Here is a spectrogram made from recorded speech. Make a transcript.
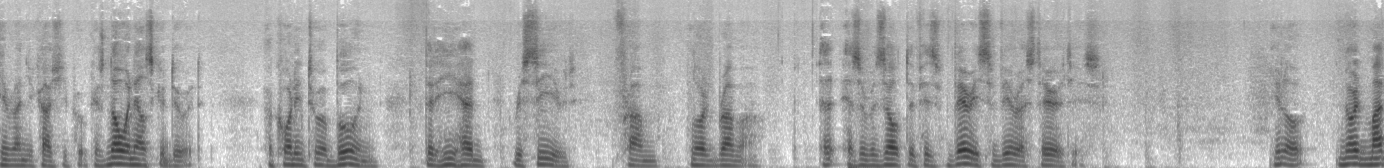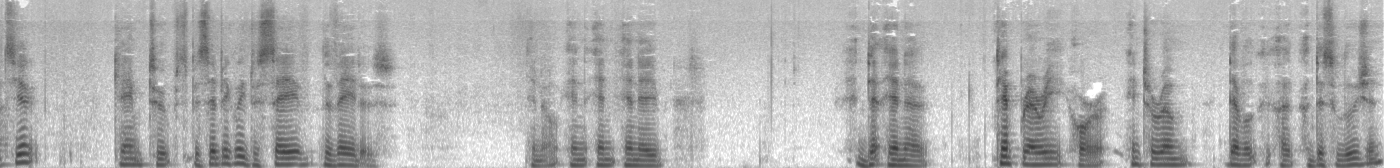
Hiranyakashipu, because no one else could do it, according to a boon that he had received from Lord Brahma as a result of his very severe austerities. You know, Lord Matsya came to specifically to save the Vedas. You know, in, in, in a in a temporary or interim devil, a, a disillusion,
